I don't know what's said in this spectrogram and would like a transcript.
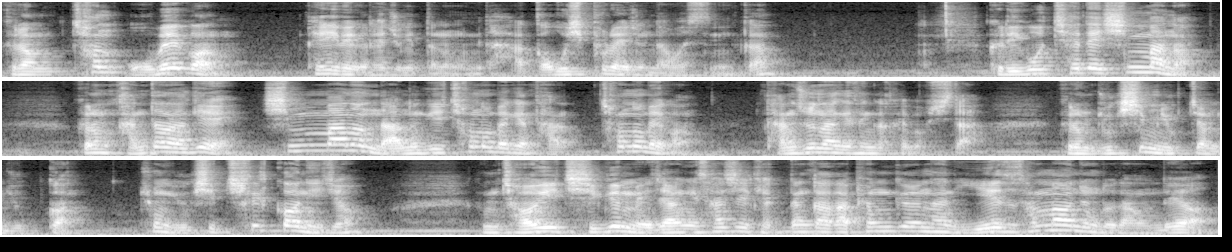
그럼 1,500원 페이백을 해주겠다는 겁니다. 아까 50% 해준다고 했으니까. 그리고 최대 10만원. 그럼 간단하게 10만원 나누기 1,500원, 단, 1,500원. 단순하게 생각해 봅시다. 그럼 66.6건. 총 67건이죠. 그럼 저희 지금 매장이 사실 객단가가 평균 한 2에서 3만원 정도 나오는데요.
